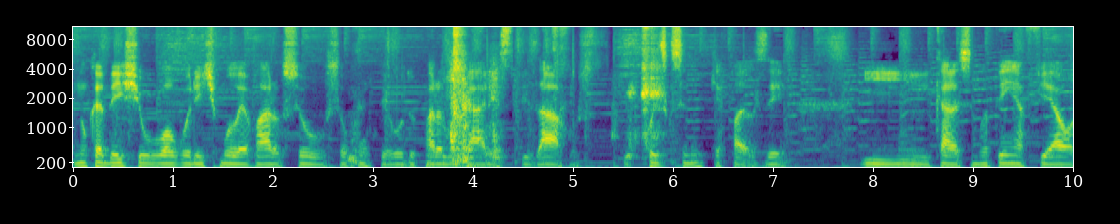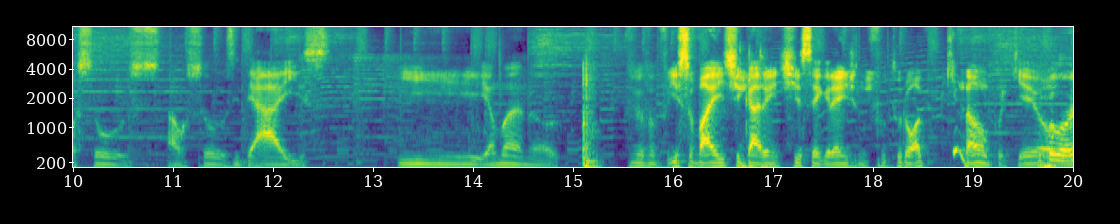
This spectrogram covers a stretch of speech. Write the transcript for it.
nunca deixe o algoritmo levar o seu, seu conteúdo para lugares bizarros, coisas que você não quer fazer. E, cara, se mantenha fiel aos seus, aos seus ideais. E, mano, isso vai te garantir ser grande no futuro? Óbvio que não, porque o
